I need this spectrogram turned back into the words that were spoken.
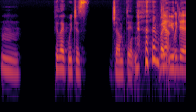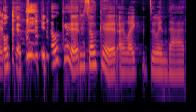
Hmm. I feel like we just jumped in, but yeah, we did. It's all good. It's all good. I like doing that.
